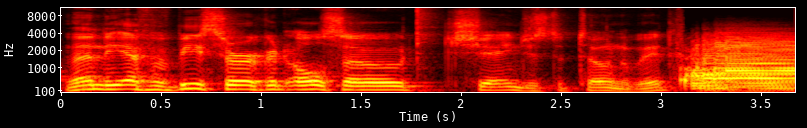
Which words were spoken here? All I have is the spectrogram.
Then the FFB circuit also changes the tone a bit.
